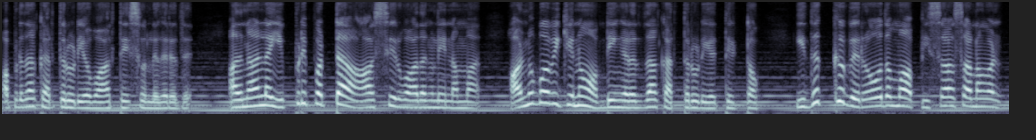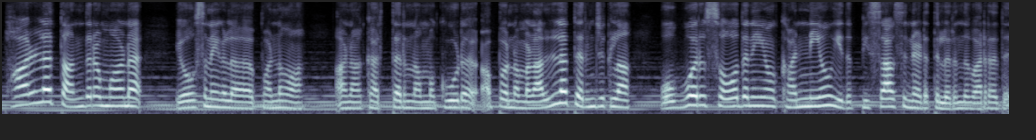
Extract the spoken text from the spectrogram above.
அப்படிதான் கர்த்தருடைய வார்த்தை சொல்லுகிறது. அதனால இப்படிப்பட்ட ஆசீர்வாதங்களை நம்ம அனுபவிக்கணும் அப்படிங்கிறது தான் கர்த்தருடைய திட்டம். இதுக்கு விரோதமா பிசாசானவன் பல தந்திரமான யோசனைகளை பண்ணுவான். ஆனா கர்த்தர் நம்ம கூட அப்போ நம்ம நல்லா தெரிஞ்சுக்கலாம். ஒவ்வொரு சோதனையும் கண்ணியும் இது பிசாசின் இடத்துல இருந்து வர்றது.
